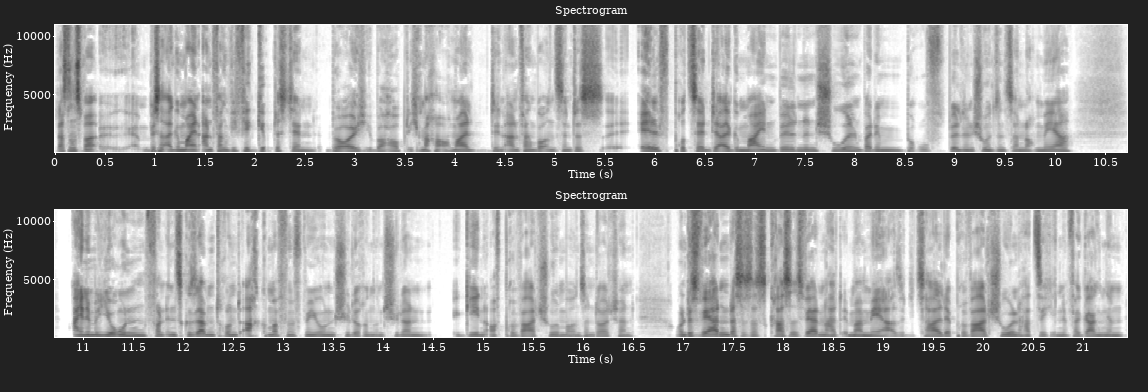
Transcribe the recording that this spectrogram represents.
Lass uns mal äh, ein bisschen allgemein anfangen. Wie viel gibt es denn bei euch überhaupt? Ich mache auch mal den Anfang. Bei uns sind es 11 äh, Prozent der allgemeinbildenden Schulen. Bei den berufsbildenden Schulen sind es dann noch mehr. Eine Million von insgesamt rund 8,5 Millionen Schülerinnen und Schülern gehen auf Privatschulen bei uns in Deutschland. Und es werden, das ist das Krasse, es werden halt immer mehr. Also die Zahl der Privatschulen hat sich in den vergangenen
